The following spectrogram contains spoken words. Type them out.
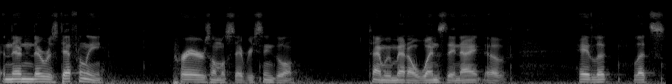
and then there was definitely prayers almost every single time we met on Wednesday night of, hey, look, let's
